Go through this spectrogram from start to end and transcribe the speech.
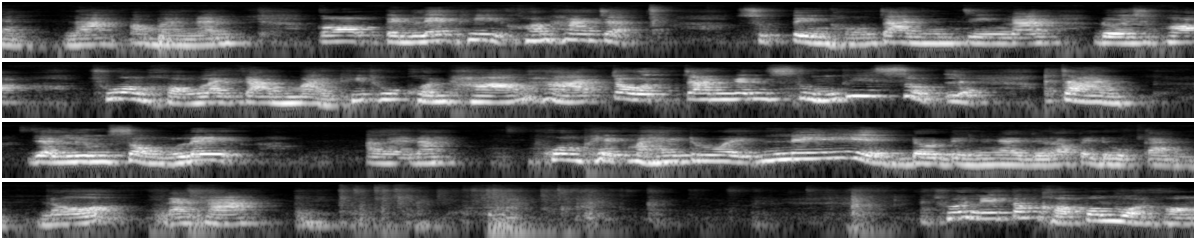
กันนะ ประมาณนั้น ก็เป็นเลขที่ค่อนข้างจะ สุดติ่งของจันจริงๆนะ โดยเฉพาะช่วงของรายการใหม่ที่ทุกคนถามหาโจทย์จันกันสูงที่สุดเลยอาจารย์อย่าลืมส่งเลขอะไรนะพ่วงเพชรมาให้ด้วย นี่โดดเด่นยังไง เดี๋ยวเราไปดูกันเนาะนะคะ ช่วงนี้ต้องขอโปรโมทของ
